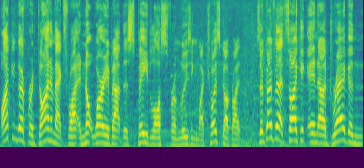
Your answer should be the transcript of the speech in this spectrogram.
I can go for a Dynamax, right, and not worry about the speed loss from losing my Choice Scarf, right? So go for that Psychic, and uh, Dragon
